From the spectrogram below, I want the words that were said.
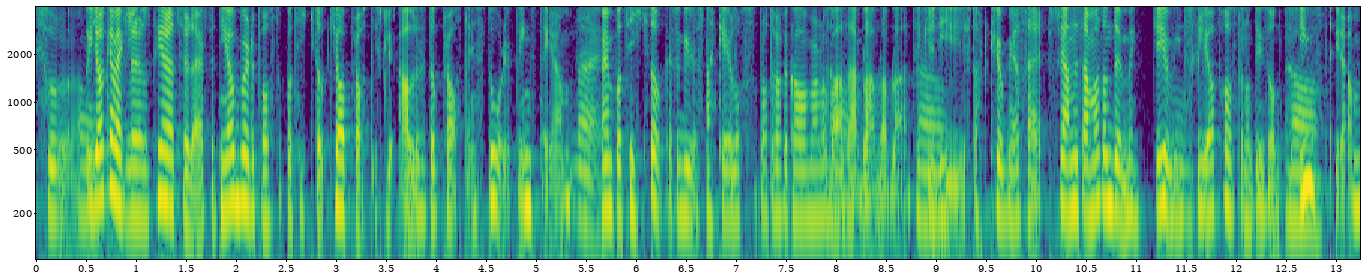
så, ja. och jag kan verkligen relatera till det där. För när jag började posta på TikTok, jag pratade, skulle aldrig sitta och prata i en story på Instagram. Nej. Men på TikTok, alltså gud jag snackar ju loss och pratar framför kameran och ja. bara så här bla bla bla. Tycker ja. det är startkul. Men jag så här, känner samma som du, men gud mm. skulle jag posta någonting sånt på ja. Instagram?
